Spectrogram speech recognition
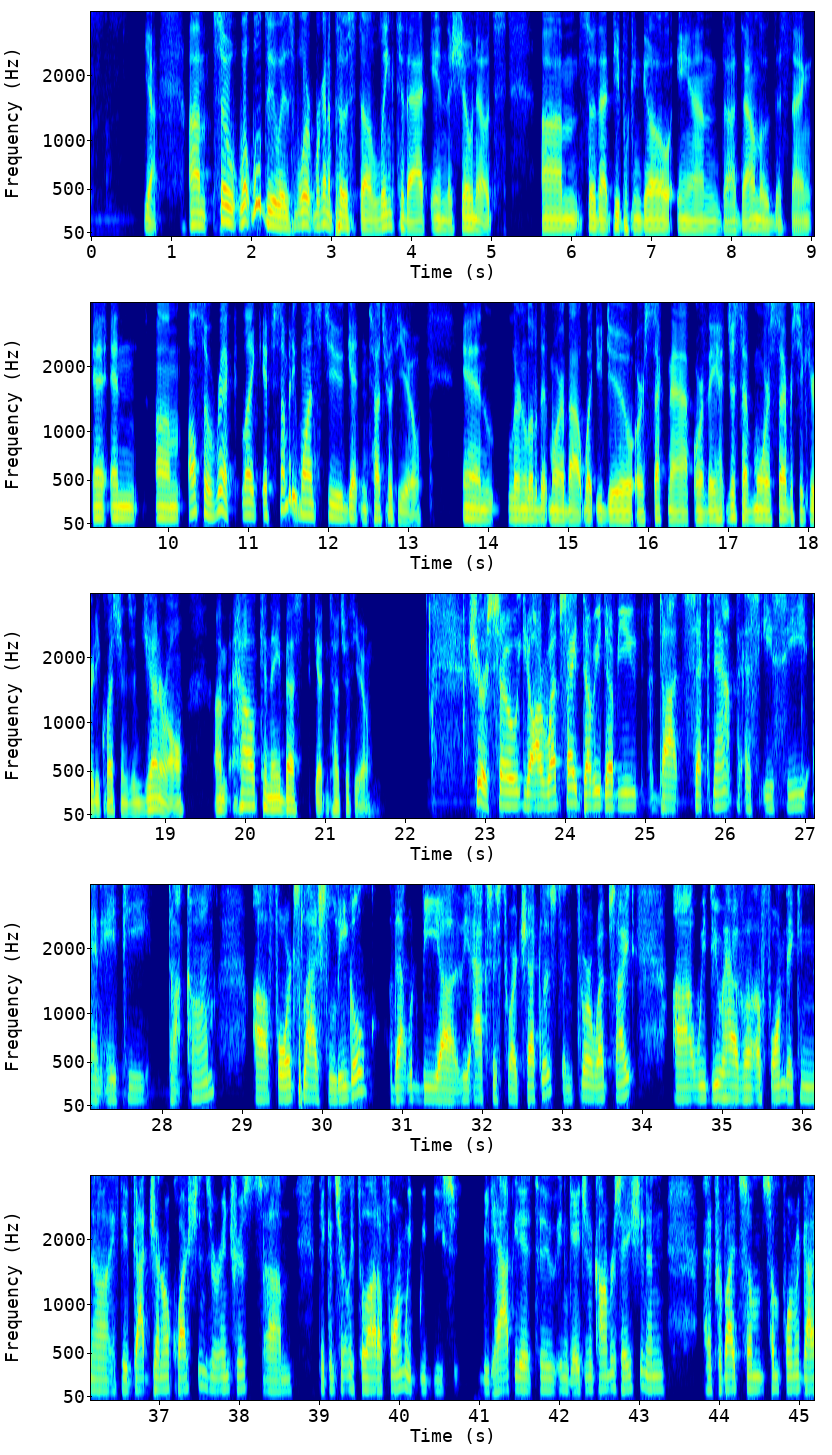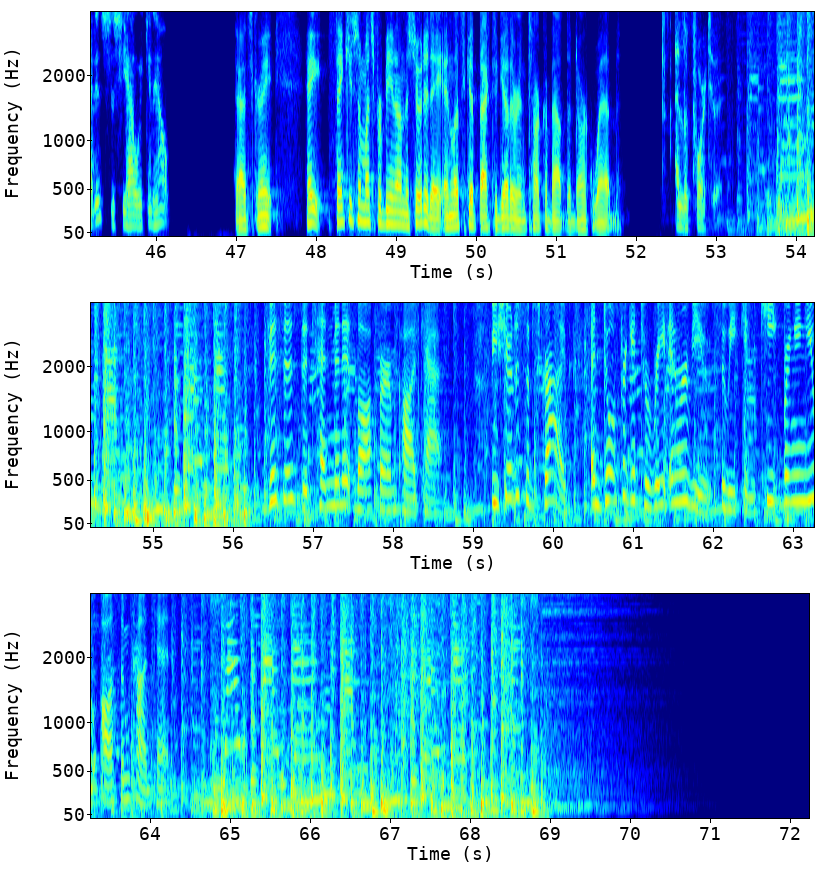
Yeah. Um, so what we'll do is we're we're going to post a link to that in the show notes um, so that people can go and uh, download this thing. And, and um, also, Rick, like if somebody wants to get in touch with you and learn a little bit more about what you do, or SecNap, or if they just have more cybersecurity questions in general, um, how can they best get in touch with you? Sure. So, you know, our website, www.secnap, S-E-C-N-A-P.com, uh, forward slash legal. That would be uh, the access to our checklist. And through our website, uh, we do have a, a form they can, uh, if they've got general questions or interests, um, they can certainly fill out a form. We'd, we'd be be happy to, to engage in a conversation and and provide some some form of guidance to see how we can help. That's great. Hey, thank you so much for being on the show today, and let's get back together and talk about the dark web. I look forward to it. This is the 10 Minute Law Firm Podcast. Be sure to subscribe and don't forget to rate and review so we can keep bringing you awesome content.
